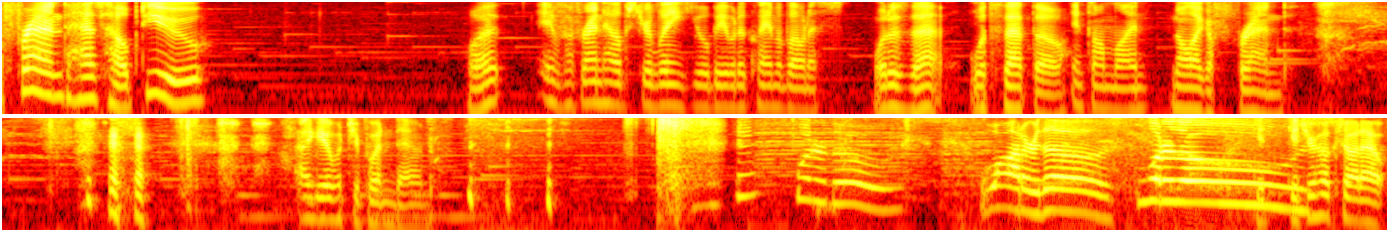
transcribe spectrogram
A friend has helped you. What? If a friend helps your link, you'll be able to claim a bonus. What is that? What's that though? It's online. No, like a friend. I get what you're putting down. What are those? Water those. What are those? Get, get your hook shot out.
